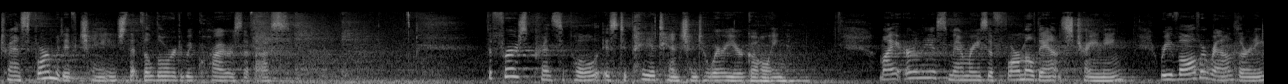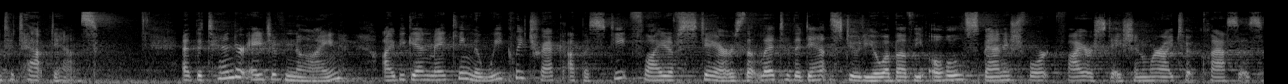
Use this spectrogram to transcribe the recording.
transformative change that the Lord requires of us. The first principle is to pay attention to where you're going. My earliest memories of formal dance training revolve around learning to tap dance. At the tender age of nine, I began making the weekly trek up a steep flight of stairs that led to the dance studio above the old Spanish Fork fire station where I took classes.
